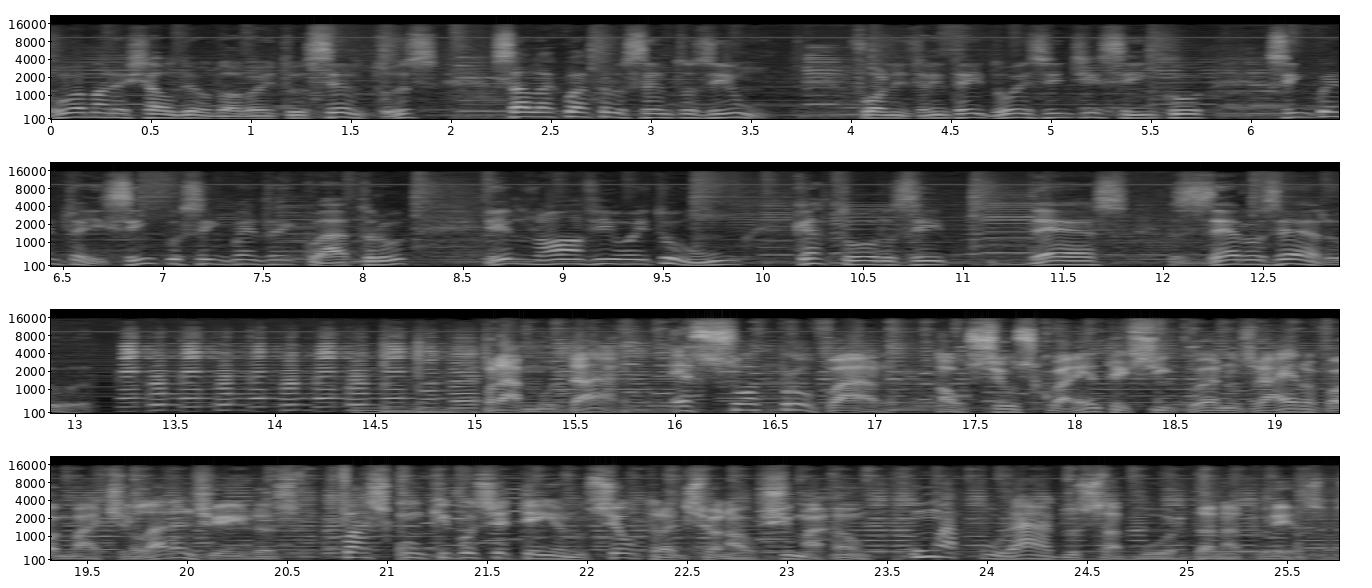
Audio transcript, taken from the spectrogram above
Rua Marechal Deodoro 800, Sala 401. Fone 3225 5554 e 981 14 1000. Para mudar, é só provar. Aos seus 45 anos, a erva mate Laranjeiras faz com que você tenha no seu tradicional chimarrão um apurado sabor da natureza.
